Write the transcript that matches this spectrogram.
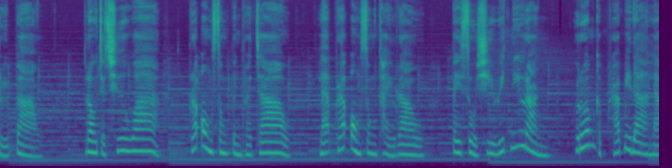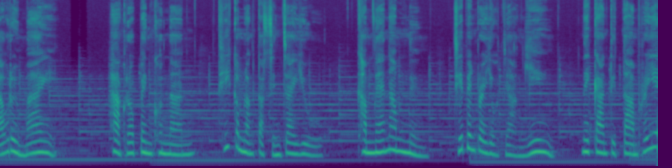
หรือเปล่า เราจะเชื่อว่า พระองค์ทรงเป็นพระเจ้า และพระองค์ทรงไถ่เรา ไปสู่ชีวิตนิรันดร์ร่วมกับพระบิดาแล้วหรือไม่ หากเราเป็นคนนั้นที่กำลังตัดสินใจอยู่คำแนะนำหนึ่งที่เป็นประโยชน์อย่างยิ่ง ในการติดตามพระเย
